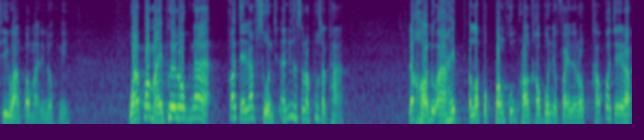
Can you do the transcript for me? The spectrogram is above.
ที่วางเป้าหมายในโลกนี้ วางเป้าหมายเพื่อโลกหน้าก็จะได้รับส่วน อันนี้คือสำหรับผู้ศรัทธาและขอดุอาให้อัลลอฮ์ปกป้องคุ้มครองเขาพ้นจากไฟนรกเขาก็จะได้รับ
